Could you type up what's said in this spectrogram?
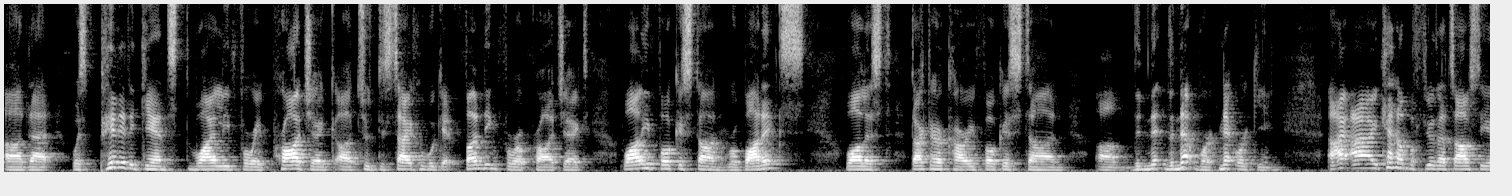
uh, that was pitted against Wily for a project uh, to decide who would get funding for a project. Wily focused on robotics, whilst Dr. Hikari focused on um, the, ne- the network, networking. I, I can't help but feel that's obviously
